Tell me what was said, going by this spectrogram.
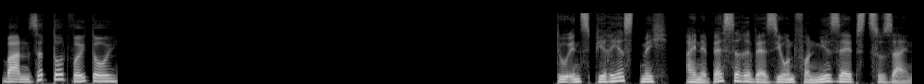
Bạn rất tốt với tôi. Du inspirierst mich, eine bessere Version von mir selbst zu sein.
